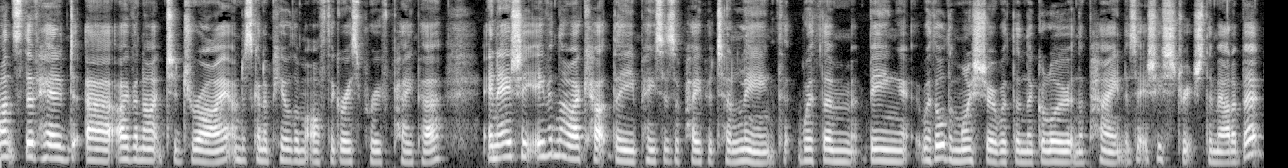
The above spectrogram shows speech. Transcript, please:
Once they've had uh, overnight to dry, I'm just going to peel them off the greaseproof paper. And actually, even though I cut the pieces of paper to length, with them being, with all the moisture within the glue and the paint, it's actually stretched them out a bit.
